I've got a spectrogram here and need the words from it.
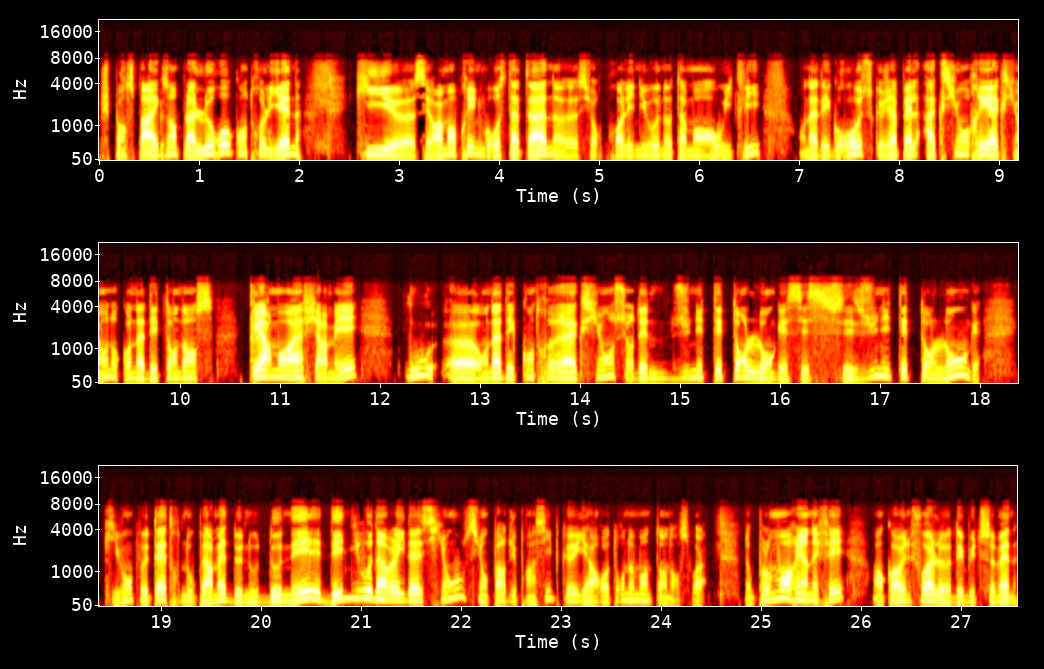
Je pense par exemple à l'euro contre le yen qui euh, s'est vraiment pris une grosse tatane. euh, si on reprend les niveaux notamment en weekly, on a des grosses que j'appelle actions-réactions. Donc on a des tendances clairement affirmées où euh, on a des contre-réactions sur des unités de temps longues. Et c'est ces unités de temps longues qui vont peut-être nous permettre de nous donner des niveaux d'invalidation si on part du principe qu'il y a un retournement de tendance. Voilà. Donc pour le moment, rien n'est fait. Encore une fois, le début de semaine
